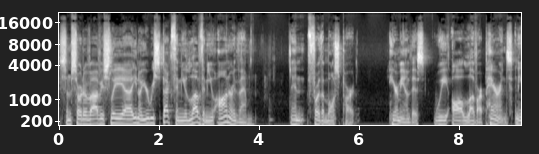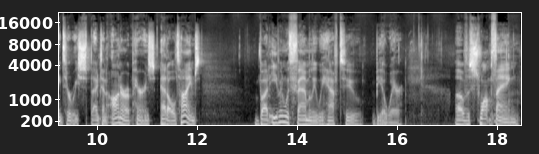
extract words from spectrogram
some sort of obviously, uh, you know, you respect them, you love them, you honor them. And for the most part, hear me on this. We all love our parents and need to respect and honor our parents at all times. But even with family, we have to be aware of Swamp Thing.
